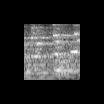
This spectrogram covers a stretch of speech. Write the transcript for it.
Música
